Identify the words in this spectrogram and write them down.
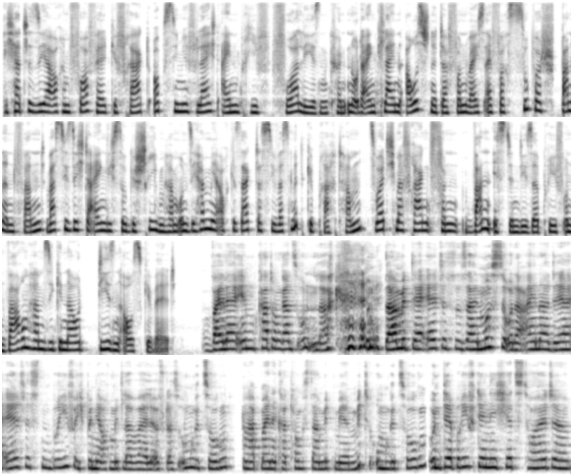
Ich hatte Sie ja auch im Vorfeld gefragt, ob Sie mir vielleicht einen Brief vorlesen könnten oder einen kleinen Ausschnitt davon, weil ich es einfach super spannend fand, was Sie sich da eigentlich so geschrieben haben. Und Sie haben mir auch gesagt, dass Sie was mitgebracht haben. Jetzt wollte ich mal fragen, von wann ist denn dieser Brief und warum haben Sie genau diesen ausgewählt? Weil er im Karton ganz unten lag und damit der älteste sein musste oder einer der ältesten Briefe. Ich bin ja auch mittlerweile öfters umgezogen und habe meine Kartons da mit mir mit umgezogen. Und der Brief, den ich jetzt heute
